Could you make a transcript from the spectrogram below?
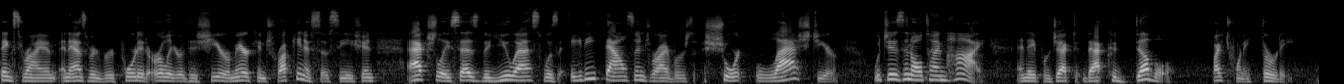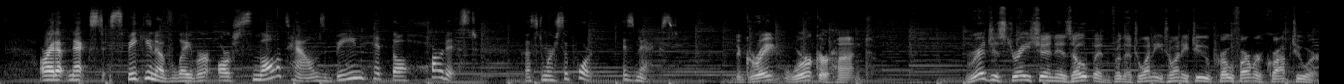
Thanks, Ryan. And as we reported earlier this year, American Trucking Association actually says the U.S. was 80,000 drivers short last year, which is an all time high. And they project that could double by 2030. All right, up next, speaking of labor, are small towns being hit the hardest? Customer support is next. The Great Worker Hunt. Registration is open for the 2022 Pro Farmer Crop Tour.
